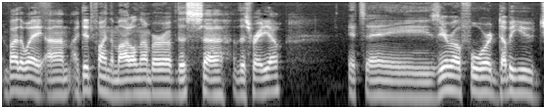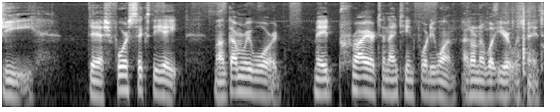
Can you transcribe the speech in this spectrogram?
And by the way, um, I did find the model number of this uh, of this radio. It's a 04WG-468 Montgomery Ward, made prior to 1941. I don't know what year it was made.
